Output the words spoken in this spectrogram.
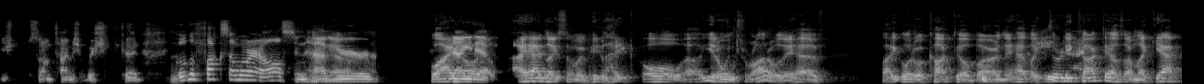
You, sometimes you wish you could go the fuck somewhere else and have your Well, I night know, out. I had like someone be like, "Oh, uh, you know, in Toronto they have." I go to a cocktail bar and they have like thirty that. cocktails. I'm like, yeah,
